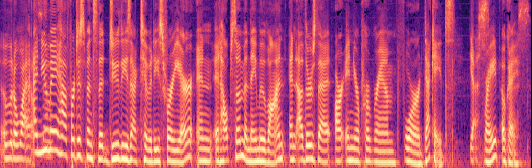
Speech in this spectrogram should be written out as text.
a little while. And so. you may have participants that do these activities for a year and it helps them and they move on, and others that are in your program for decades. Yes. Right? Okay. Yes.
